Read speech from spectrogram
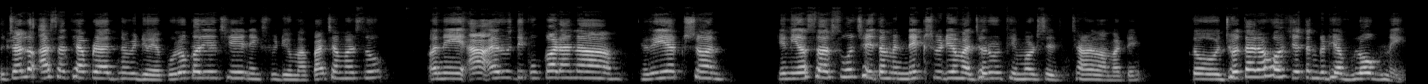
તો ચાલો, આ સાથે આપણે આજનો વીડિયો એ પૂરો કરીએ છીએ. નેક્સ્ટ વિડીયોમાં પાછા મળશું. અને આ આયુર્વેદિક ઉકાળાના રિએક્શન એની અસર શું છે એ તમને નેક્સ્ટ વિડીયોમાં જરૂરથી મળશે જાણવા માટે. તો જોતા રહો ચેતન ગઢિયા બ્લોગ નહીં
